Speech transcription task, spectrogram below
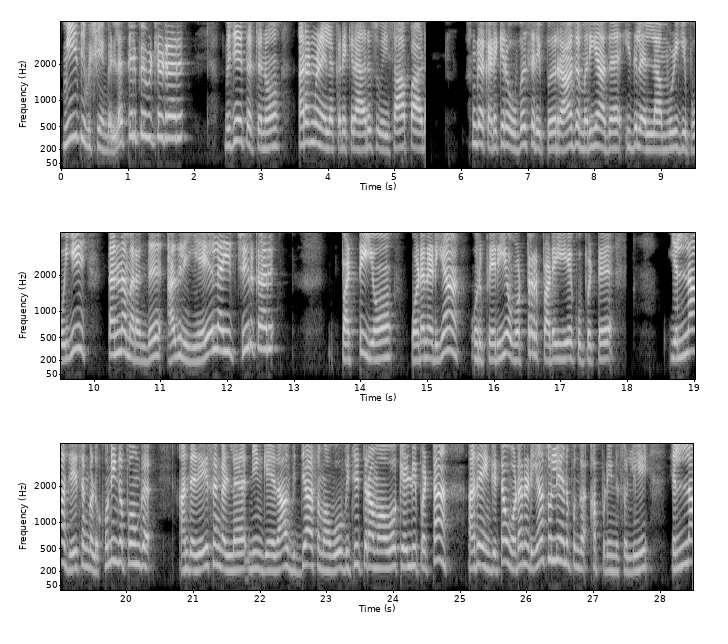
மீதி விஷயங்களில் திருப்பி விட்டுடுறாரு. விஜயதச்சனும் அரண்மனையில் கிடைக்கிற அறுசுவை சாப்பாடு அங்கே கிடைக்கிற உபசரிப்பு ராஜ மரியாதை இதில் எல்லாம் மூழ்கி போய் தன்னை மறந்து அதுலேயே லயிச்சு இருக்காரு பட்டியும் உடனடியாக ஒரு பெரிய ஒற்றர் படையே கூப்பிட்டு எல்லா தேசங்களுக்கும் நீங்கள் போங்க. அந்த தேசங்களில் நீங்கள் ஏதாவது வித்தியாசமாகவோ விசித்திரமாகவோ கேள்விப்பட்டால் அதை என்கிட்ட உடனடியாக சொல்லி அனுப்புங்க அப்படின்னு சொல்லி எல்லா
